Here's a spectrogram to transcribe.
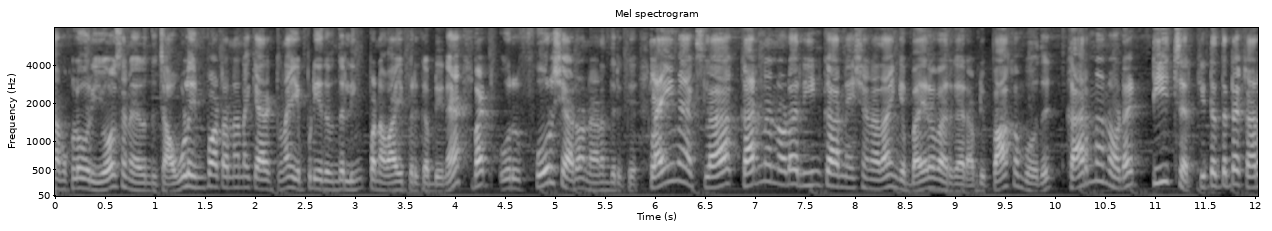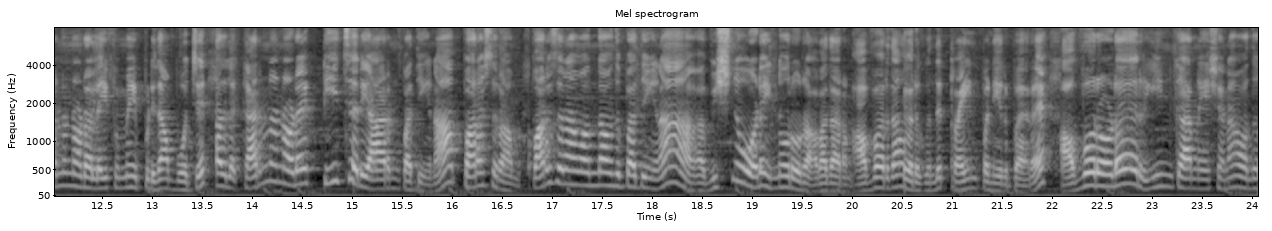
நமக்குள்ள ஒரு யோசனை இருந்துச்சு. அவ்வளோ இம்பார்ட்டண்டான கேரக்டர்னா எப்படி இதை வந்து லிங்க் பண்ண வாய்ப்பு இருக்கு அப்படின்னு. பட் ஒரு ஃபோர் ஷேடோ நடந்திருக்கு கிளைமேக்ஸ்ல கர்ணனோட ரீன்கார்னேஷனை தான் இங்கே பைரவா இருக்காரு. அப்படி பார்க்கும்போது கர்ணனோட டீச்சர் கிட்டத்தட்ட கர்ணனோட லைஃபுமே இப்படி தான் போச்சு. அதில் கர்ணனோட டீச்சர் யாருன்னு பார்த்தீங்கன்னா பரசுராம். பரசுராமன் தான் வந்து பார்த்தீங்கன்னா விஷ்ணுவோட இன்னொரு ஒரு அவதாரம். அவர் தான் இவருக்கு வந்து ட்ரெயின் பண்ணியிருப்பாரு. அவரோட ரீஇன்கார்னேஷனாக வந்து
